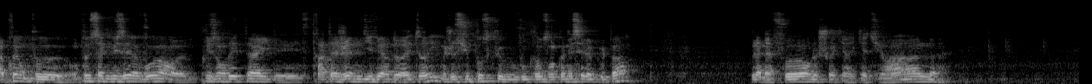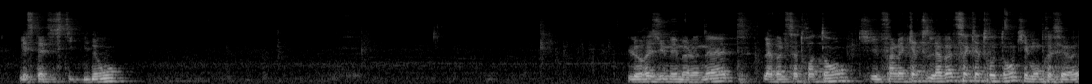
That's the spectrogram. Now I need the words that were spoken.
Après, on peut, on peut s'amuser à voir euh, plus en détail des stratagèmes divers de rhétorique, mais je suppose que vous, en connaissez la plupart. L'anaphore, le choix caricatural, les statistiques bidons. Le résumé malhonnête, la valse à trois temps, qui, enfin la, valse à quatre temps qui est mon préféré.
